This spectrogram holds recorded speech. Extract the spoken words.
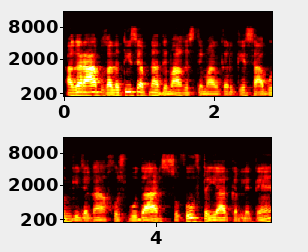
اگر آپ غلطی سے اپنا دماغ استعمال کر کے صابن کی جگہ خوشبودار صفوف تیار کر لیتے ہیں،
